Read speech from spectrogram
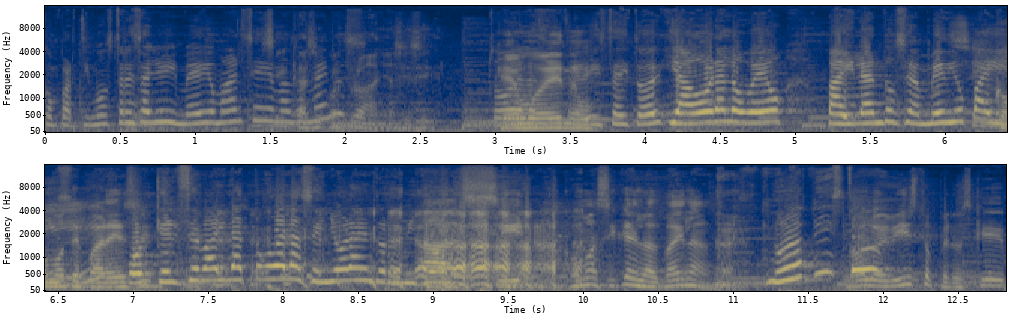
compartimos tres años y medio, Marce, Sí, más o casi menos. cuatro años, sí, sí. Todas Qué las bueno. entrevistas y todo. Y ahora lo veo bailándose a medio Sí. país. ¿Cómo te parece? Porque él se baila todas las señoras en Dormitorio. Ah, sí. ¿Cómo así que las bailan? ¿No lo has visto? No lo he visto, pero es que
